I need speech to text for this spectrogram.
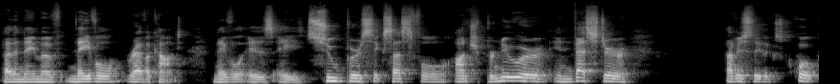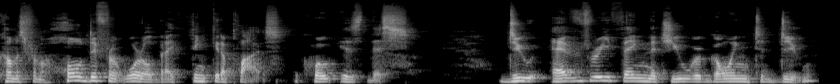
by the name of Naval Ravikant. Naval is a super successful entrepreneur, investor. Obviously, this quote comes from a whole different world, but I think it applies. The quote is this Do everything that you were going to do,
